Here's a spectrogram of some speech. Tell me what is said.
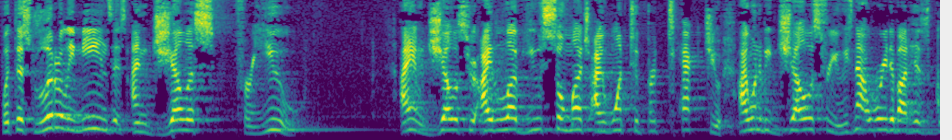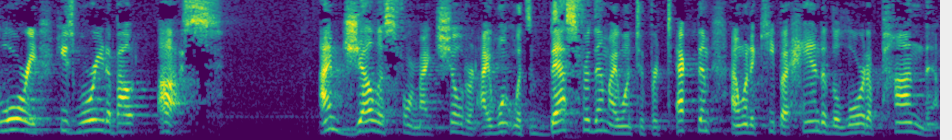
What this literally means is I'm jealous for you. I am jealous for you. I love you so much. I want to protect you. I want to be jealous for you. He's not worried about his glory, he's worried about us. I'm jealous for my children. I want what's best for them. I want to protect them. I want to keep a hand of the Lord upon them.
